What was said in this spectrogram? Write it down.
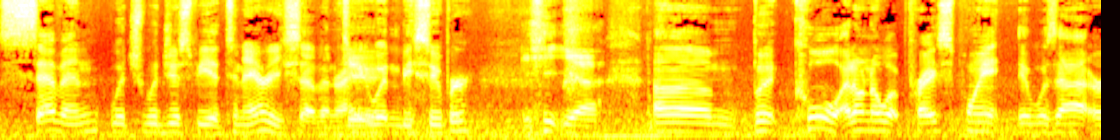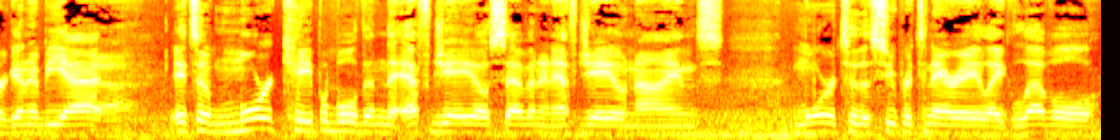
7, which would just be a Tenere 7, right? Dude. It wouldn't be Super. yeah. Um, but cool. I don't know what price point it was at or going to be at. Yeah. It's a more capable than the FJ07 and FJ09s, more to the Super Tenere like level,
